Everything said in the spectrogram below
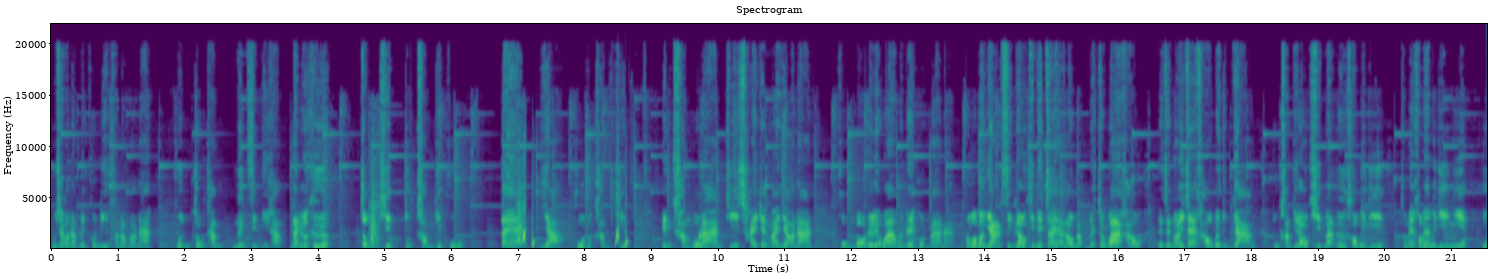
ผู้ชายคนนั้นเป็นคนดีสำหรับเรานะ คุณจงทำหนึ่งสิ่งนี้ครับ นั่นก็คือจงคิดทุกคำที่พูด แต่อย่าพูดทุกคำที่คิด เป็นคำโบราณที่ใช้กันมายาวนาน ผมบอกได้เลยว่ามันได้ผลมากนะ เพราะว่าบางอย่างสิ่งที่เราคิดในใจอะเราแบบอยากจะว่าเขาอยากจะน้อยใจเขาไปทุกอย่าง ทุกคำที่เราคิดว่าเออเขาไม่ดีทำไมเขาไม่ทำไม่ดีอย่างนี้ดู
